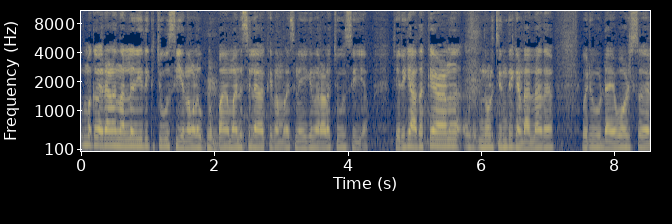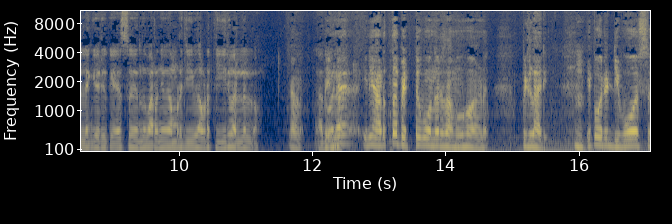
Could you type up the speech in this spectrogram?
നമുക്ക് ഒരാളെ നല്ല രീതിക്ക് ചൂസ് ചെയ്യാം. നമ്മൾ മനസ്സിലാക്കി നമ്മളെ സ്നേഹിക്കുന്ന ഒരാളെ ചൂസ് ചെയ്യാം. ശരിക്കും അതൊക്കെയാണ് നമ്മൾ ചിന്തിക്കേണ്ട. അല്ലാതെ ഒരു ഡൈവോഴ്സ് അല്ലെങ്കിൽ ഒരു കേസ് എന്ന് പറഞ്ഞ് നമ്മുടെ ജീവിതം അവിടെ തീരുവല്ലല്ലോ. അതുപോലെ ഇനി അടുത്ത പെട്ടുപോകുന്ന ഒരു സമൂഹമാണ് പിള്ളേര്. ഇപ്പൊ ഒരു ഡിവോഴ്സ്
